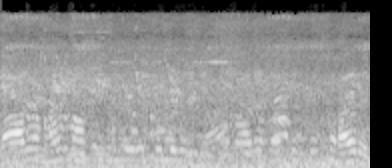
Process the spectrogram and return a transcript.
गाड्या बाहेर वाहतूक म्हणजे उचललेल्या आहेत. गाड्या बाहेर आहेत.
